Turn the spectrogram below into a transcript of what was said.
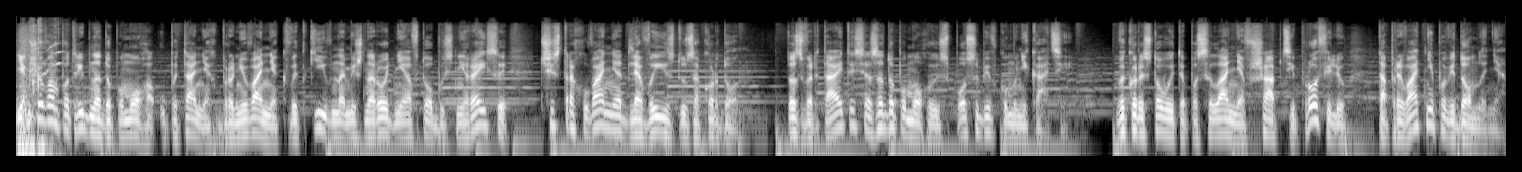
Якщо вам потрібна допомога у питаннях бронювання квитків на міжнародні автобусні рейси чи страхування для виїзду за кордон, то звертайтеся за допомогою способів комунікації. Використовуйте посилання в шапці профілю та приватні повідомлення.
